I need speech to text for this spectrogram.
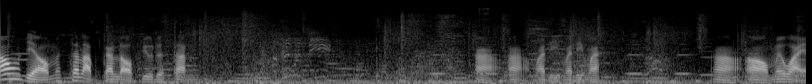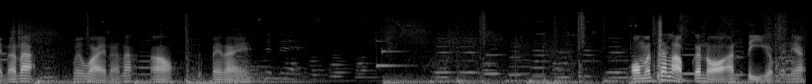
เอ้า เดี๋ยวมันสลับกันหรอฟิวเดอร์ซันอ่าอ่ามาดีมาดีมาอ่าวอ้าวไม่ไหวนะนะไม่ไหวนะนะอ้าวจะไปไหนอ๋อมันสลับกันหรออันตีกับอันเนี้ย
